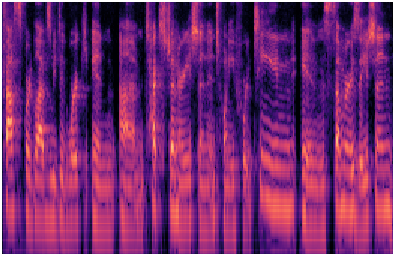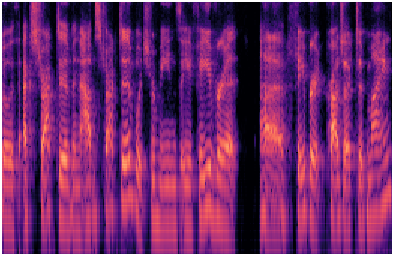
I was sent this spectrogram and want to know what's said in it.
Fast Forward Labs, we did work in um, text generation in 2014, in summarization, both extractive and abstractive, which remains a favorite uh, favorite project of mine,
